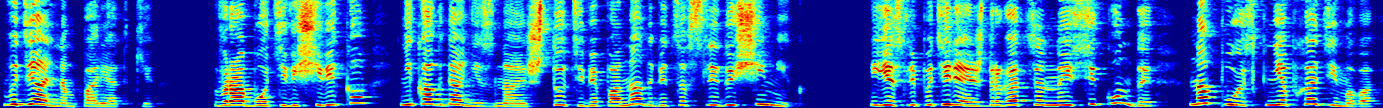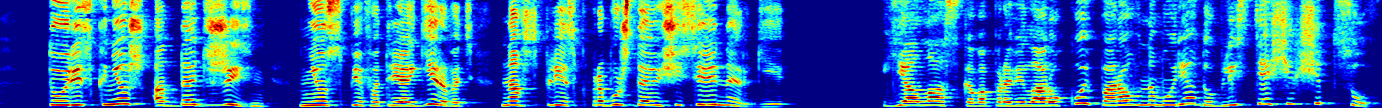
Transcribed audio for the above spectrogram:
в идеальном порядке. В работе вещевика никогда не знаешь, что тебе понадобится в следующий миг. Если потеряешь драгоценные секунды на поиск необходимого, то рискнешь отдать жизнь, не успев отреагировать на всплеск пробуждающейся энергии. Я ласково провела рукой по ровному ряду блестящих щипцов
